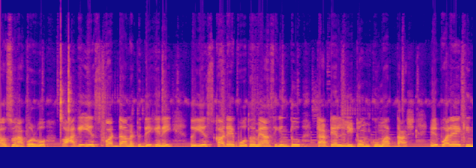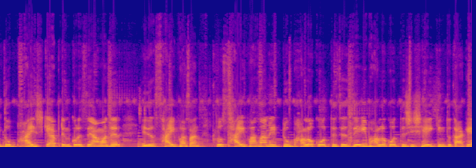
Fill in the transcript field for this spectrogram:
আলোচনা করব। তো আগে স্কোয়াডটা আমরা একটু দেখে নেই। তো স্কোয়াডে প্রথমে আছে কিন্তু ক্যাপ্টেন লিটন কুমার দাস। এরপরে কিন্তু ভাইস ক্যাপ্টেন করেছে আমাদের এই যে সাইফ হাসান। তো সাইফ হাসান একটু ভালো করতেছে, যেই ভালো করতেছে সেই কিন্তু তাকে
